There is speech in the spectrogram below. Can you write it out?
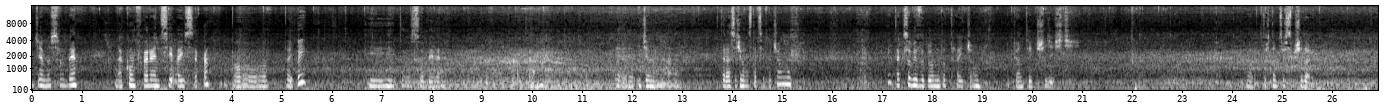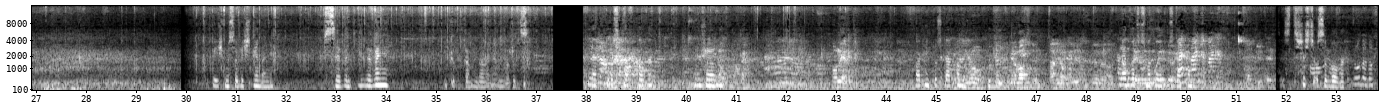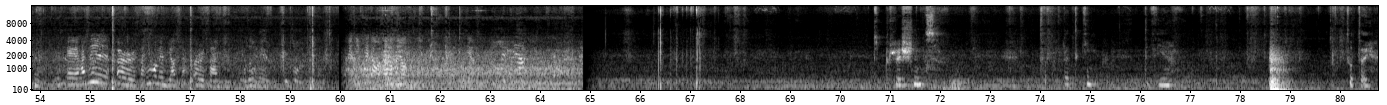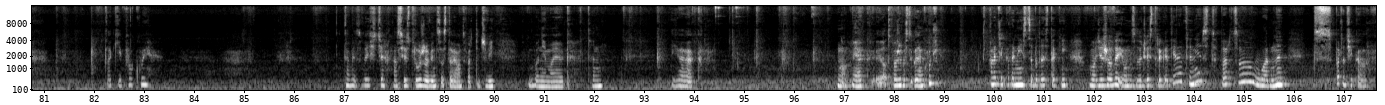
Idziemy sobie na konferencję ISECA do Taipei i to sobie tam e, idziemy na teraz idziemy na stację pociągów i tak sobie wygląda Taichung o 5.30 no, ktoś tam coś sprzedaje Kupiliśmy sobie śniadanie w 7-Elevenie i tu pytamy dalej na dworzec. Chleb truskawkowy, różowy. Pachnie truskawką. Ledwo ci smakuje truskawką. To jest sześcioosobowe. Prysznic, toaletki, dwie. Tutaj taki pokój. Tam jest wyjście. Nas jest dużo, więc zostawiam otwarte drzwi, bo nie ma jak ten. Jak. No, jak otworzy bez tylko ten klucz. Ale ciekawe miejsce, bo to jest taki młodzieżowy i u nas zazwyczaj jest tragedia, ten jest bardzo ładny. Jest bardzo ciekawe.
